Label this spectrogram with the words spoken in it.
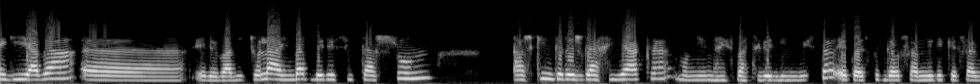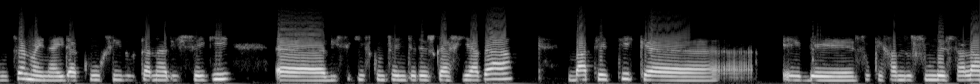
egia da, uh, ere badituela, hainbat berezitasun, aski interesgarriak, monien naiz bat ere lingüista, eta ez dut gauza handirik ezagutzen, baina irakurri dutan ari segi, uh, bizik hizkuntza interesgarria da, batetik, uh, ebe, zuke janduzun bezala,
